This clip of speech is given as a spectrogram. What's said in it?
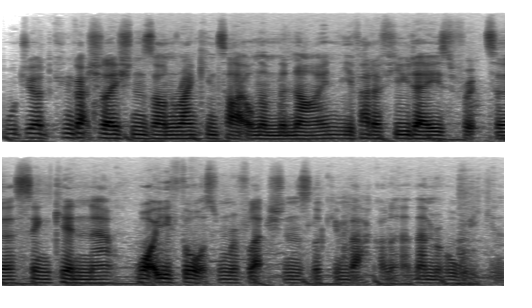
Well, Judd, congratulations on ranking title number nine. You've had a few days for it to sink in now. What are your thoughts and reflections looking back on a memorable week in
